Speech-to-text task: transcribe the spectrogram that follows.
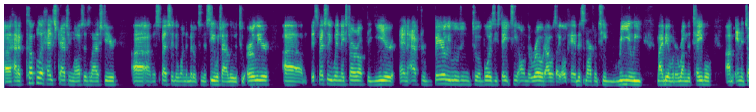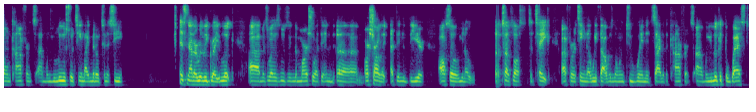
Uh, had a couple of head scratching losses last year uh, especially the one to Middle Tennessee, which I alluded to earlier. Um, especially when they started off the year and after barely losing to a Boise State team on the road, I was like, okay, this Marshall team really might be able to run the table um, in its own conference. Um, when you lose to a team like Middle Tennessee, it's not a really great look. Um, as well as losing to Marshall at the end, uh, or Charlotte at the end of the year. Also, you know, a tough loss to take uh, for a team that we thought was going to win inside of the conference. Uh, when you look at the West,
